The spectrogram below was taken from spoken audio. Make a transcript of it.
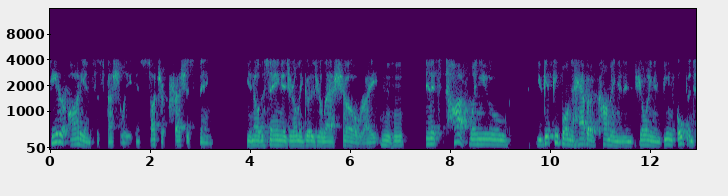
theater audience, especially, is such a precious thing. You know, the saying is you're only good as your last show, right? Mm-hmm. And it's tough when you you get people in the habit of coming and enjoying and being open to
